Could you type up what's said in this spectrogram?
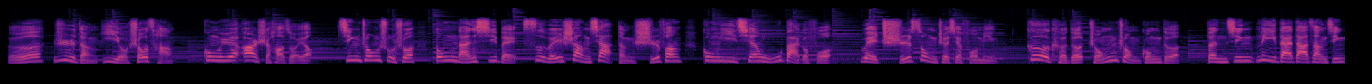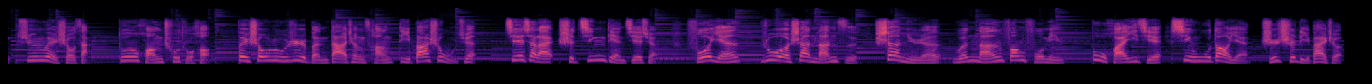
俄、日等亦有收藏，共约二十号左右。经中述说东南西北四维上下等十方共一千五百个佛，为持诵这些佛名，各可得种种功德。本经历代大藏经均未收载，敦煌出土后被收入日本大正藏第八十五卷。接下来是经典节选。佛言：若善男子、善女人闻南方佛名，不怀疑结，信悟道眼，直持礼拜者，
